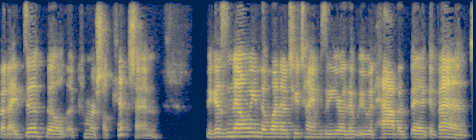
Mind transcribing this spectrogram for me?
but I did build a commercial kitchen because knowing the one or two times a year that we would have a big event,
